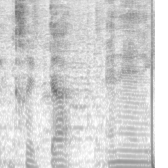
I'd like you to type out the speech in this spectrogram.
And clicked up. And then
